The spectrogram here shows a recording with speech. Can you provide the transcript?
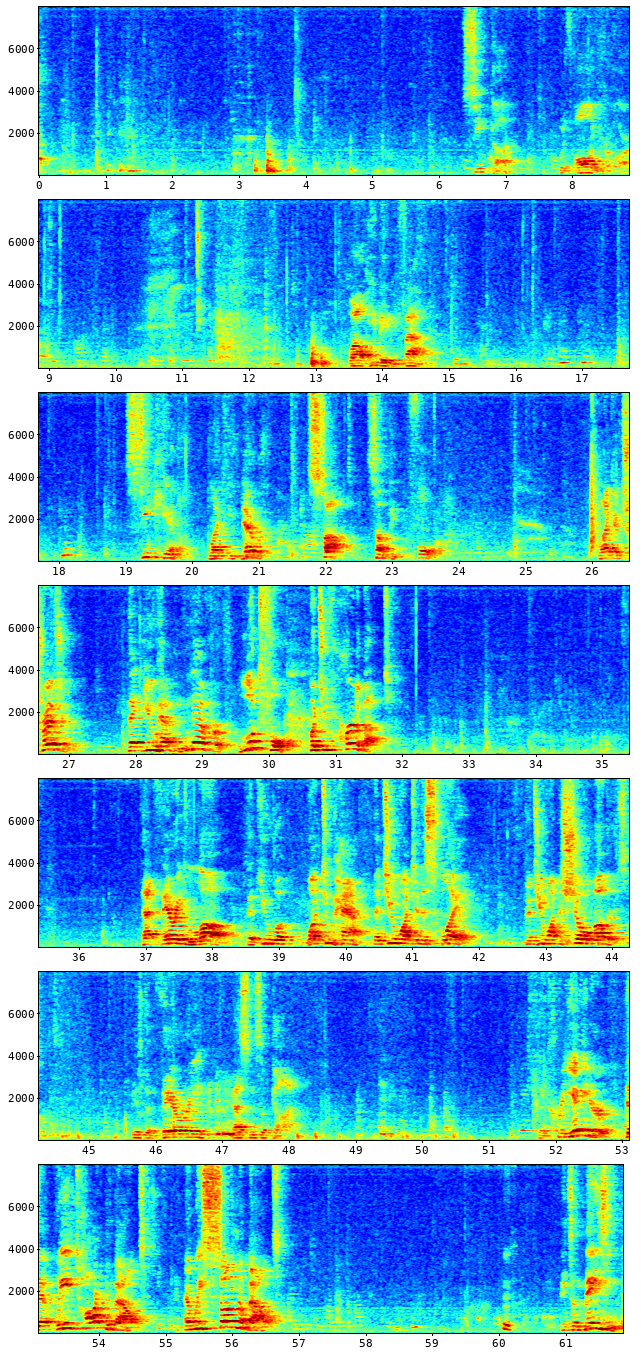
Seek God with all your heart. While he may be found. Seek him like you never sought something before. like a treasure that you have never looked for, but you've heard about. That very love that you want to have, that you want to display, that you want to show others, is the very essence of God. The Creator that we talked about and we sung about. It's amazing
